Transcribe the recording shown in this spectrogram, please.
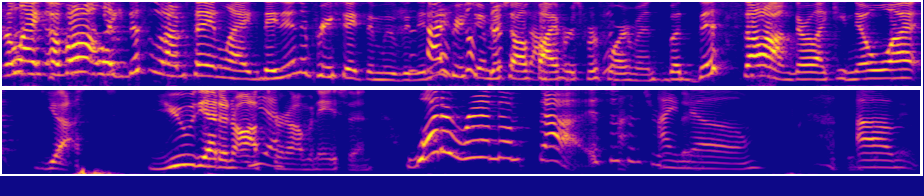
But like of all, like this is what I'm saying. Like they didn't appreciate the movie. They didn't appreciate Michelle song. Pfeiffer's performance. But this song, they're like, you know what? Yes, you get an Oscar yeah. nomination. What a random stat. It's just interesting. I know. Um.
